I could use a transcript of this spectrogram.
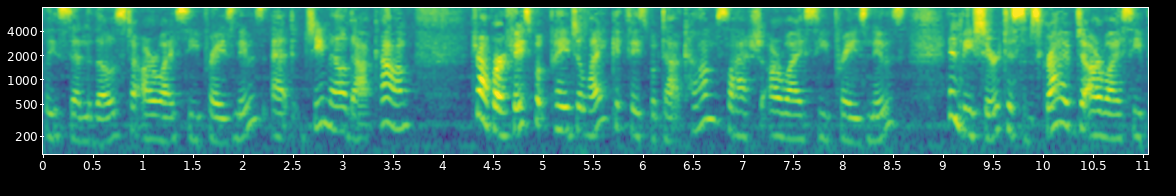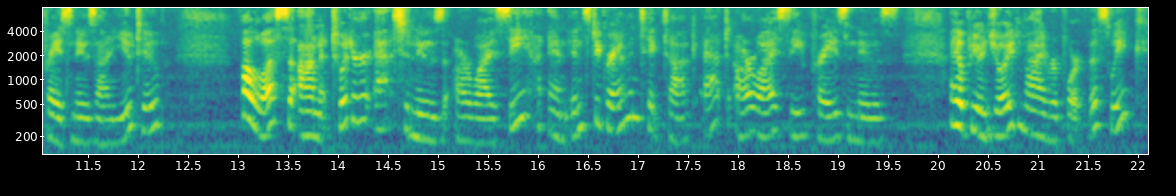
Please send those to rycpraisenews at gmail.com. Drop our Facebook page a like at facebook.com slash rycpraisenews. And be sure to subscribe to RYC Praise News on YouTube. Follow us on Twitter at NewsRYC and Instagram and TikTok at RYC Praise News. I hope you enjoyed my report this week.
